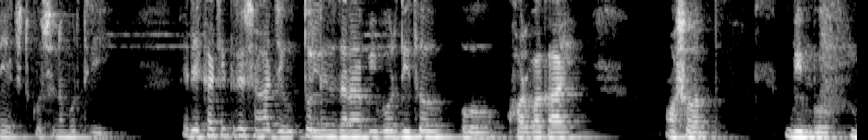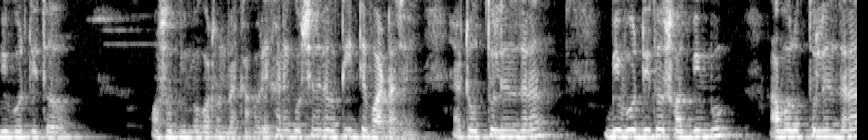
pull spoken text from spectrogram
নেক্সট কোশ্চেন নম্বর থ্রি রেখাচিত্রের সাহায্যে উত্তর লেন্স দ্বারা বিবর্ধিত ও খর্বাকায় অসৎ বিম্ব বিবর্ধিত অসৎ বিম্ব গঠন ব্যাখ্যা করে। এখানে কোশ্চেনে দেখো তিনটে পার্ট আছে। একটা উত্তর লেন্স দ্বারা বিবর্ধিত সদ্বিম্ব আবার উত্তর লেন্স দ্বারা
